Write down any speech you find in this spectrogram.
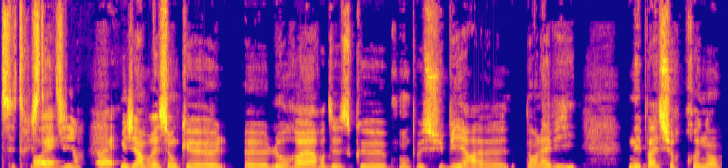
C'est triste à dire, mais j'ai l'impression que euh, l'horreur de ce que on peut subir euh, dans la vie n'est pas surprenant.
